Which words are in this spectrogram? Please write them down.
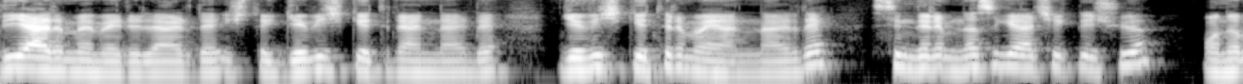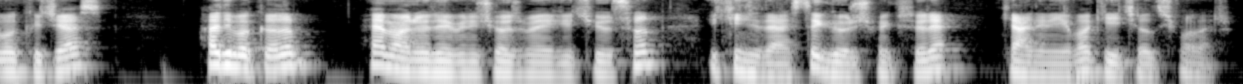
diğer memelilerde, işte geviş getirenlerde, geviş getirmeyenlerde sindirim nasıl gerçekleşiyor ona bakacağız. Hadi bakalım hemen ödevini çözmeye geçiyorsun. İkinci derste görüşmek üzere. Kendine iyi bak, iyi çalışmalar.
